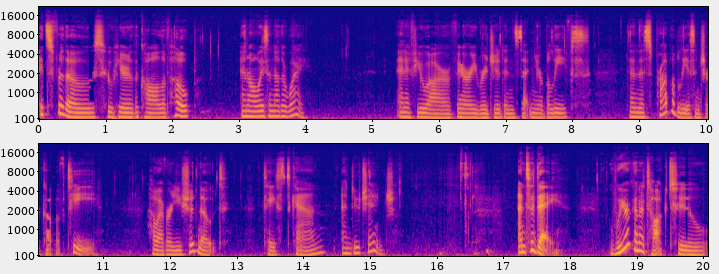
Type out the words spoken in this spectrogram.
It's for those who hear the call of hope and always another way. And if you are very rigid and set in your beliefs, then this probably isn't your cup of tea. However, you should note taste can and do change. And today, we're going to talk to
